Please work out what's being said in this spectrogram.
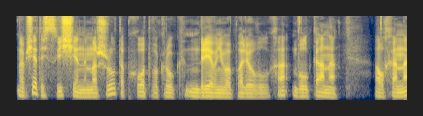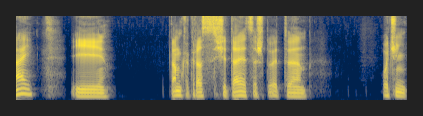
вообще это священный маршрут, обход вокруг древнего вулкана Алханай. И там как раз считается, что это очень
